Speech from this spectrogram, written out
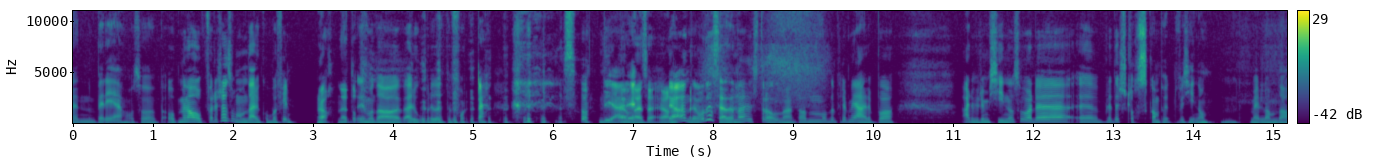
en bred. Og så, og, men han oppfører seg som om det er en cowboyfilm. ja, nettopp. Vi må da erobre dette fortet. som de Ja, er i. se, ja. Ja, det må du se. Den er strålende. Da den hadde premiere på Elverum kino, så var det, eh, ble det slåsskamp utenfor kinoen. Mellom da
